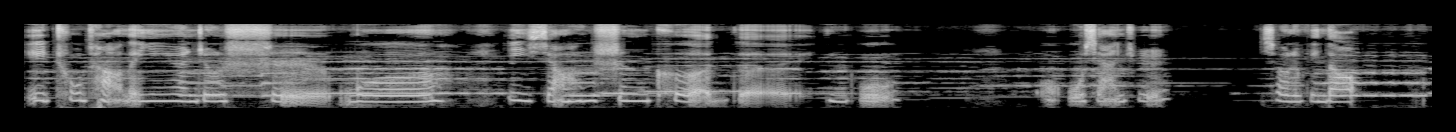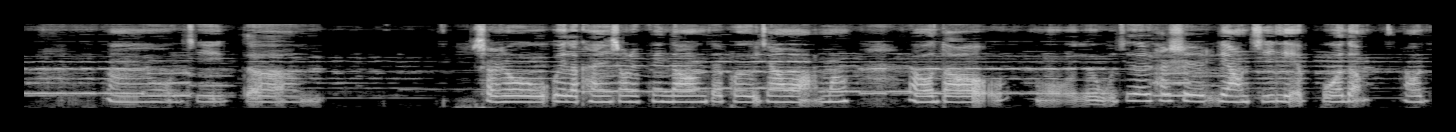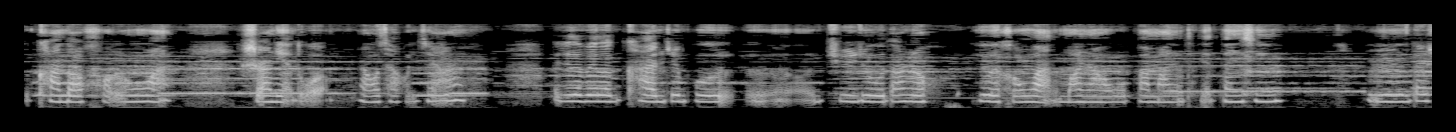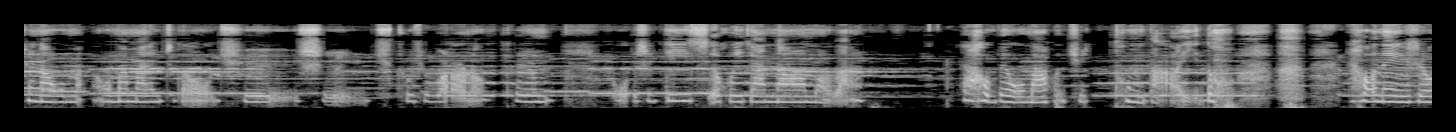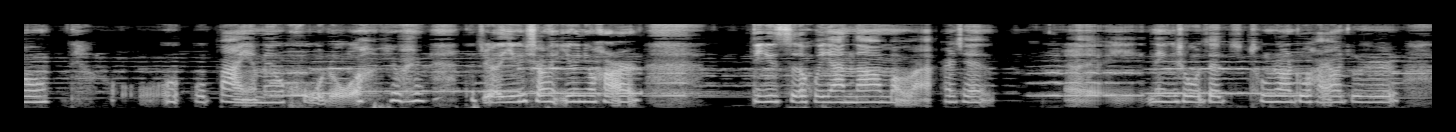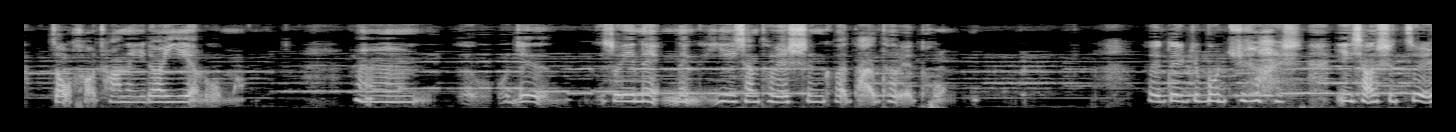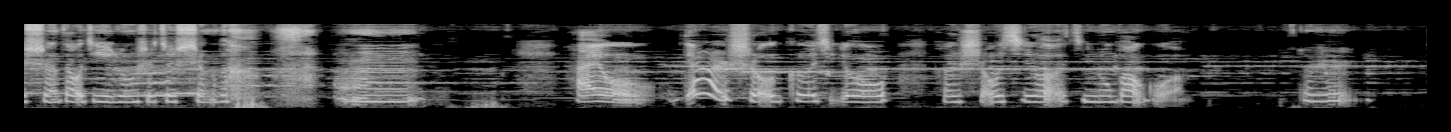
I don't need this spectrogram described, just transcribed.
一出场的音乐就是我印象很深刻的一部武侠剧《小李飞刀》。嗯，我记得小时候为了看《小李飞刀》，在朋友家玩嘛，然后到我因为我记得它是两集连播的，然后就看到很晚，十二点多，然后才回家。我记得为了看这部呃剧，就当时因为很晚了嘛，然后我爸妈就特别担心。嗯，但是呢，我妈我妈妈知道我去是去出去玩了，可是我是第一次回家那么晚，然后被我妈回去痛打了一顿，然后那个时候我我我爸也没有护着我，因为他觉得一个小一个女孩儿第一次回家那么晚，而且呃那个时候我在村上住，还要就是。走好长的一段夜路嘛。嗯，我这所以那那个印象特别深刻，打的特别痛。所以对这部剧还是印象是最深，在我记忆中是最深的。嗯，还有第二首歌曲就很熟悉了，《精忠报国》。就是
